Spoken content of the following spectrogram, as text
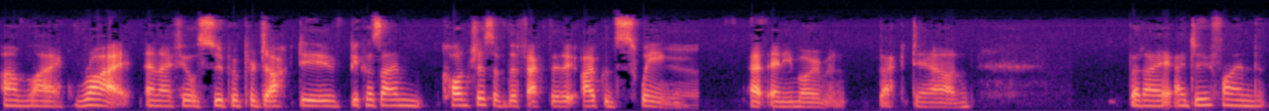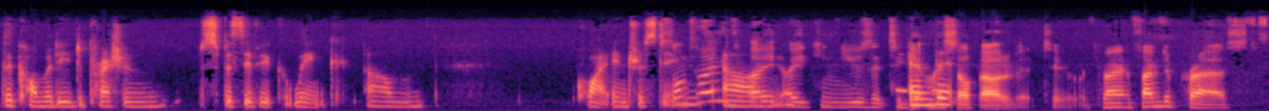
I'm like, right. And I feel super productive because I'm conscious of the fact that I could swing yeah. at any moment back down. But I, I do find the comedy depression specific link um, quite interesting. Sometimes um, I, I can use it to get myself the... out of it too. If, I, if I'm depressed,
